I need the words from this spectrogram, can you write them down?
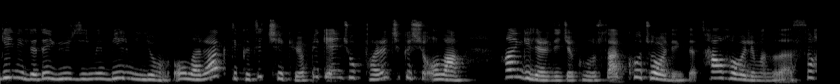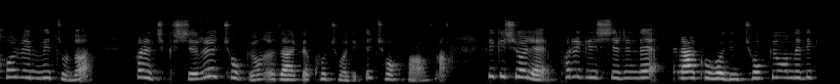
Genil'de de 121 milyon olarak dikkati çekiyor. Peki en çok para çıkışı olan hangileri diyecek olursak Koç Holding'de, TAV Havalimanı'nda, Sahol ve Metro'da para çıkışları çok yoğun. Özellikle Koç Holding'de çok fazla. Peki şöyle para girişlerinde Alarko Holding çok yoğun dedik.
